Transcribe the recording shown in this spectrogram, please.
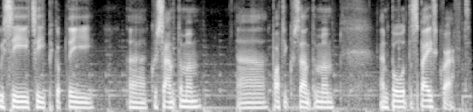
we see ET pick up the uh, chrysanthemum uh, potted chrysanthemum, and board the spacecraft,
